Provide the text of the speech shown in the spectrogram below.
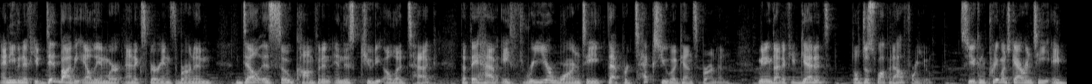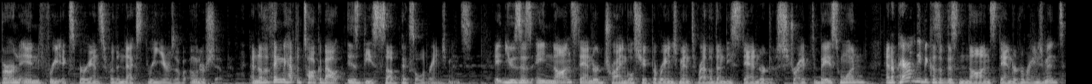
And even if you did buy the Alienware and experienced burn-in, Dell is so confident in this QD OLED tech that they have a three-year warranty that protects you against burn-in, meaning that if you get it, they'll just swap it out for you. So you can pretty much guarantee a burn-in free experience for the next three years of ownership. Another thing we have to talk about is the sub-pixel arrangement. It uses a non-standard triangle-shaped arrangement rather than the standard striped-based one, and apparently because of this non-standard arrangement,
